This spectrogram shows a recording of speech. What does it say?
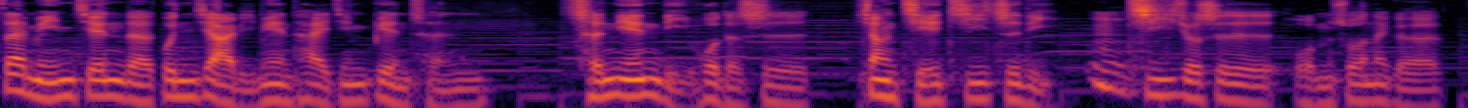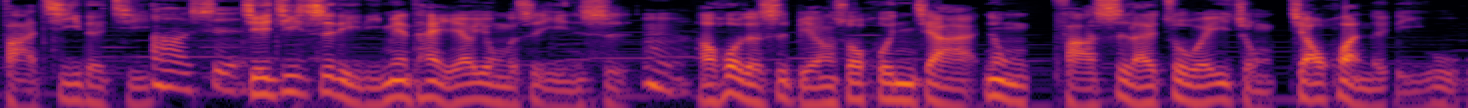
在民间的婚嫁里面，它已经变成成年礼，或者是像结基之礼。嗯，基就是我们说那个发髻的髻啊，是结基之礼里面，它也要用的是银饰。嗯，啊，或者是比方说婚嫁用法式来作为一种交换的礼物。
